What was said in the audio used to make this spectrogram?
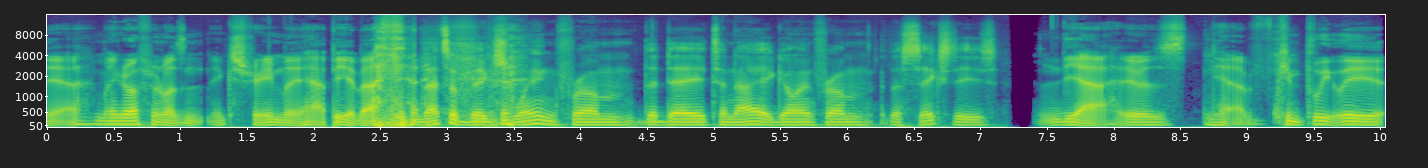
yeah, my girlfriend wasn't extremely happy about that. That's a big swing from the day to night going from the 60s. yeah, it was yeah, completely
